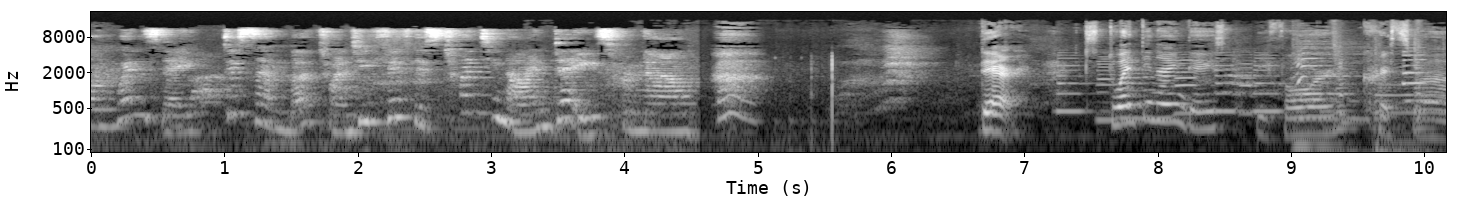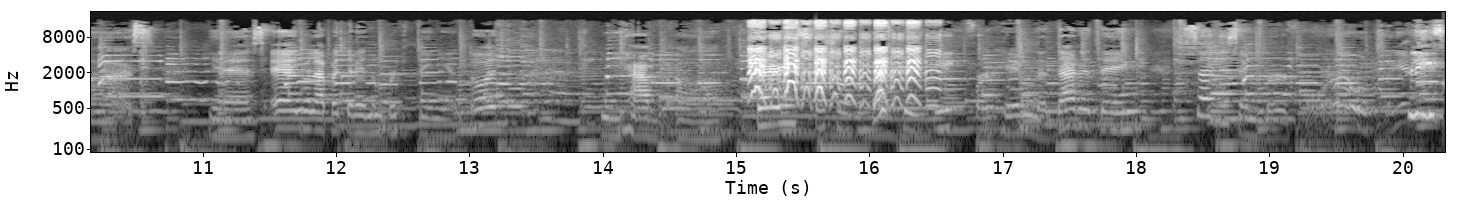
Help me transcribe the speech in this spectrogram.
On Wednesday, December 25th is 29 days from now. There. It's 29 days before Christmas. Yes. And malapit na rin ang birthday niya doon. We have a very special birthday cake for him na darating sa December 4. Please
